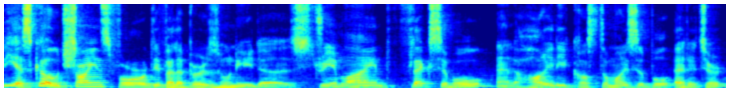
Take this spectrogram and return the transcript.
VS Code shines for developers who need a streamlined, flexible, and highly customizable editor,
